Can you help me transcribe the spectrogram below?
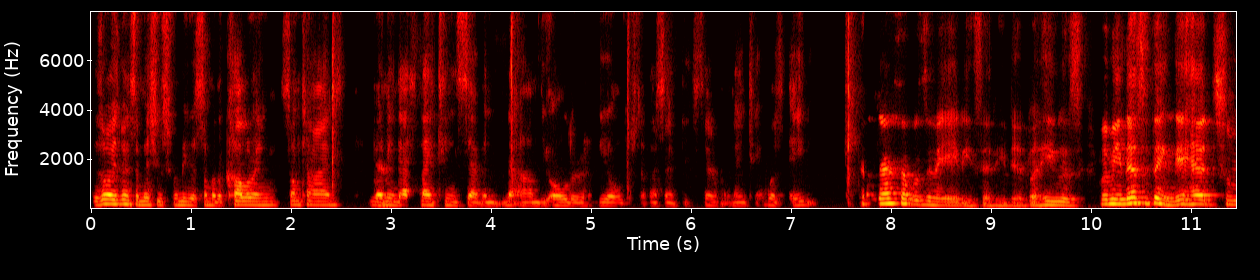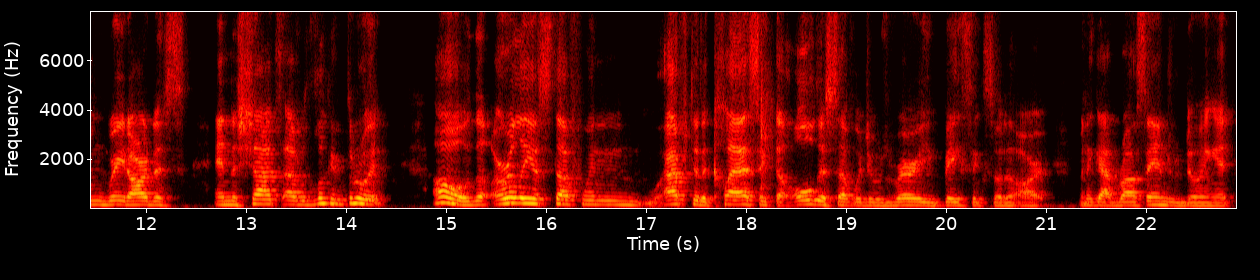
there's always been some issues for me with some of the coloring sometimes. Yeah. I mean, that's 1907, um, the older, the older stuff. That's 19, 19 was 80. That stuff was in the '80s that he did, but he was. I mean, that's the thing. They had some great artists, and the shots. I was looking through it. Oh, the earlier stuff when after the classic, the older stuff, which was very basic sort of art. When they got Ross Andru doing it,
